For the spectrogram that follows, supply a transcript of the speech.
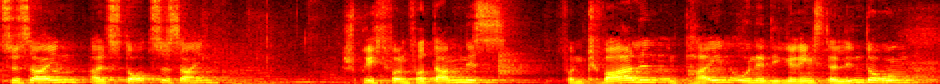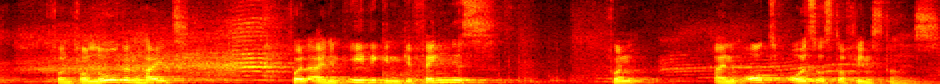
zu sein, als dort zu sein, spricht von Verdammnis, von Qualen und Pein ohne die geringste Linderung, von Verlorenheit, von einem ewigen Gefängnis, von einem Ort äußerster Finsternis.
